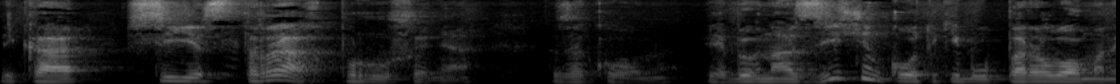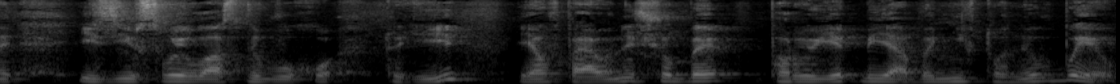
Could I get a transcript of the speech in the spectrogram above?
яка сіє страх порушення закону. Якби в нас Зіщенко такий був переломаний і з'їв своє власне вухо, тоді я впевнений, що би Парубія би ніхто не вбив.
